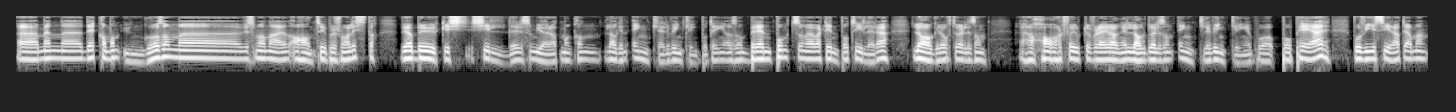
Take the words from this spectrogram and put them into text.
Eh, Men eh, det kan man unngå som, eh, hvis man er en annen type journalist. Da. Ved å bruke kilder som gjør at man kan lage en enklere vinkling på ting. Altså Brennpunkt, som vi har vært inne på tidligere, lager ofte veldig sånn jeg har i hvert fall gjort det flere ganger, lagd veldig sånn enkle vinklinger på, på PR, hvor vi sier at ja, men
